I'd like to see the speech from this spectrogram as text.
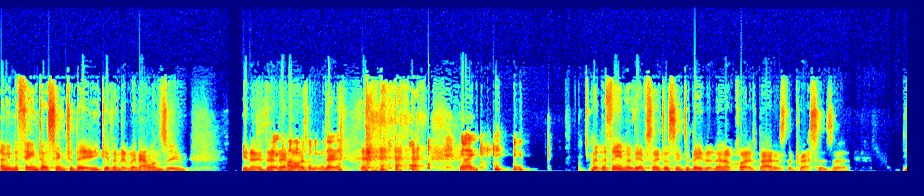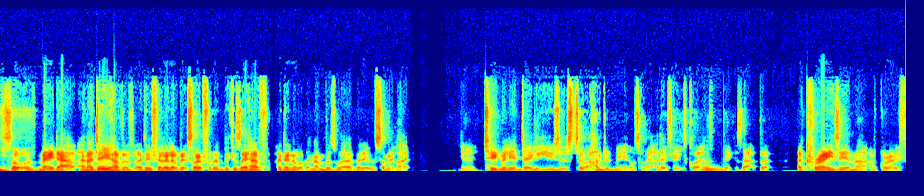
I mean, the theme does seem to be, given that we're now on Zoom, you know, that Get they're not as. in a minute. they're- You're like, but the theme of the episode does seem to be that they're not quite as bad as the press has uh, sort of made out. And I do have, a, I do feel a little bit sorry for them because they have, I don't know what the numbers were, but it was something like, you know, two million daily users to a hundred million or something. I don't think it was quite as Mm. big as that, but a crazy amount of growth.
